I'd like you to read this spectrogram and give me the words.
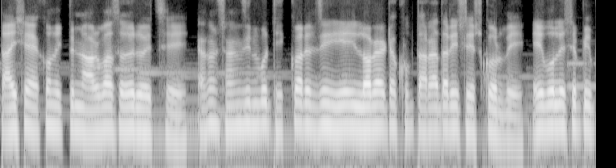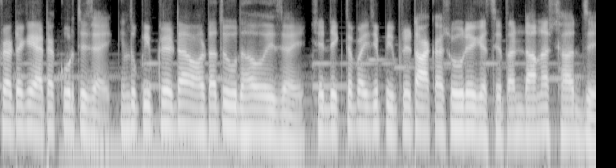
তাই সে এখন একটু নার্ভাস হয়ে রয়েছে। এখন সাংজিনবো ঠিক করে যে এই লড়াইটা খুব তাড়াতাড়ি শেষ করবে। এই বলে সে পিঁপড়াটাকে অ্যাটাক করতে যায়। কিন্তু পিঁপড়েটা হঠাৎ উধা হয়ে যায়। সে দেখতে পায় যে পিঁপড়েটা আকাশে উড়ে গেছে তার ডানার সাহায্যে।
